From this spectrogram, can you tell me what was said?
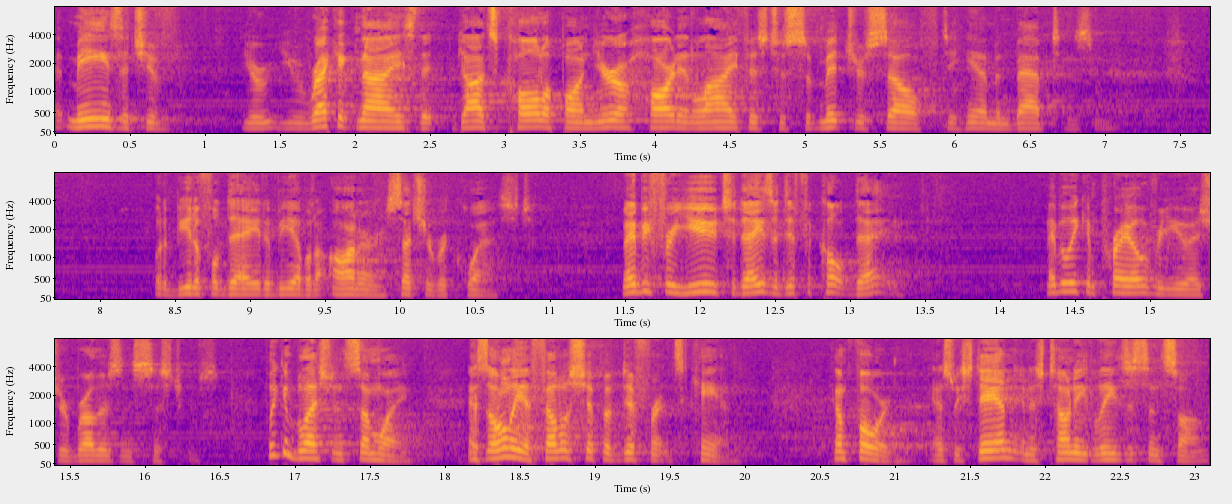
it means that you've, you you recognize that God's call upon your heart and life is to submit yourself to Him in baptism. What a beautiful day to be able to honor such a request. Maybe for you, today's a difficult day. Maybe we can pray over you as your brothers and sisters. We can bless you in some way, as only a fellowship of difference can. Come forward as we stand and as Tony leads us in song.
